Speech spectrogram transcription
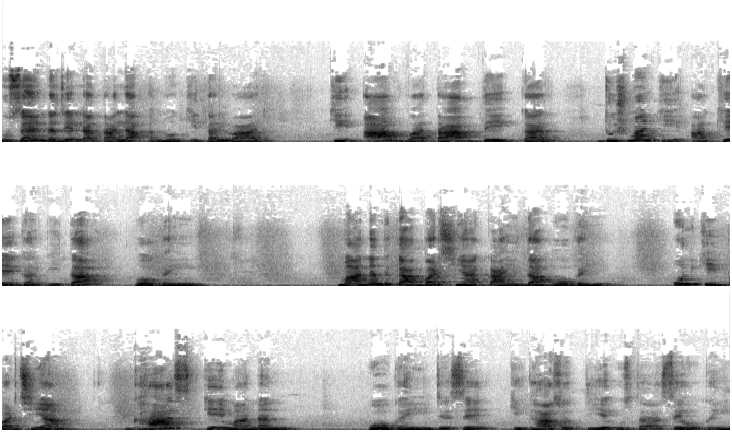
हुसैन रजील्ला अनहो की तलवार की आब वाताब देखकर दुश्मन की आँखें गर्विदा हो गईं। मानंद का बर्छियाँ कायदा हो गईं। उनकी बर्छियाँ घास के मानंद हो गई, जैसे कि घास होती है उस तरह से हो गई।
